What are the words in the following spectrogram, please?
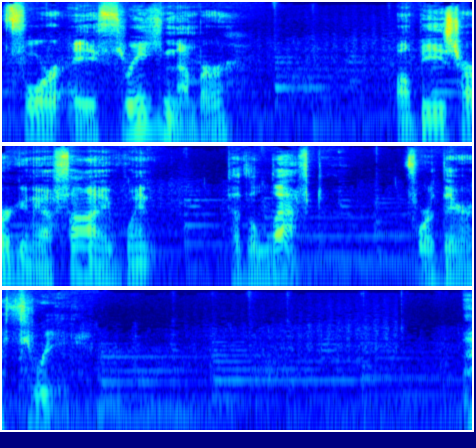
for a three number, while bees targeting a five went to the left for their three.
